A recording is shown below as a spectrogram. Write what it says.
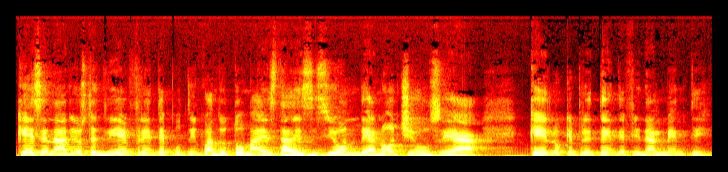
¿qué, escenarios, tendría enfrente Putin cuando toma esta decisión de anoche? O sea, ¿qué es lo que pretende finalmente?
